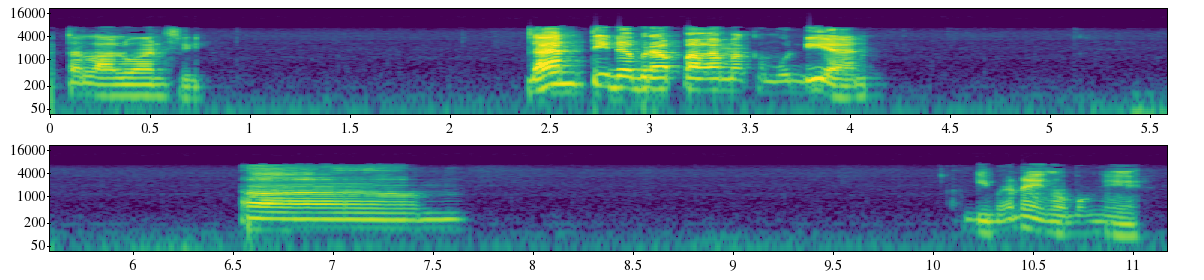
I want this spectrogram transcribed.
keterlaluan sih. Dan tidak berapa lama kemudian, um, gimana ya ngomongnya ya?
